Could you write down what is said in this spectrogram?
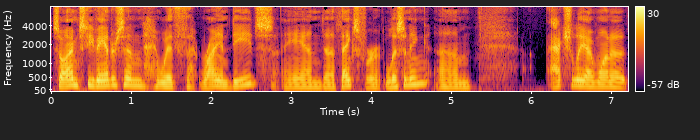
So I'm Steve Anderson with Ryan Deeds, and uh, thanks for listening. Um, actually, I want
